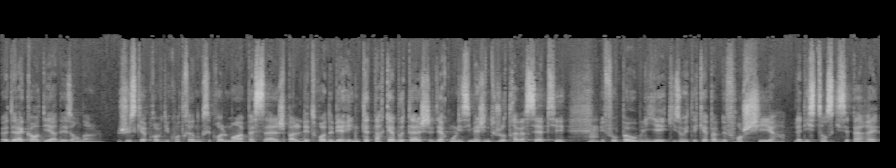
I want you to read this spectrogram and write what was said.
de la cordillère des Andes jusqu'à preuve du contraire. Donc c'est probablement un passage par le détroit de Bering, peut-être par cabotage, c'est-à-dire qu'on les imagine toujours traverser à pied. Hmm. Mais il ne faut pas oublier qu'ils ont été capables de franchir la distance qui séparait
